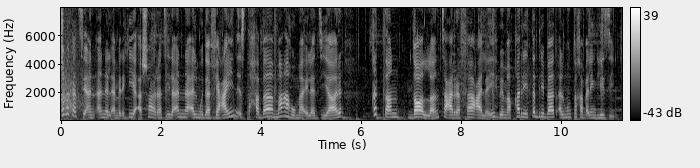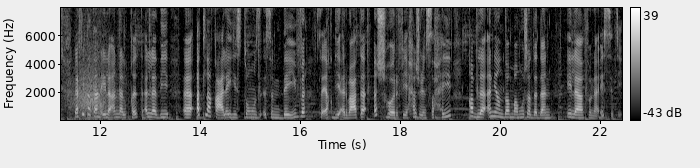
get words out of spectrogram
شبكة سي أن أن الأمريكية أشارت إلى أن المدافعين اصطحبا معهما إلى الديار قطا ضالا تعرفا عليه بمقر تدريبات المنتخب الإنجليزي. لافتة إلى أن القط الذي آه، أطلق عليه ستونز اسم ديف سيقضي أربعة أشهر في حجر صحي قبل أن ينضم مجددا إلى ثنائي السيتي.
